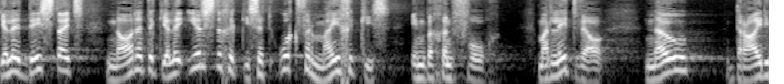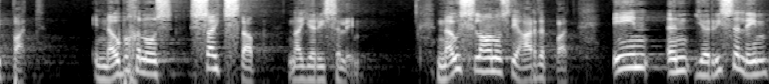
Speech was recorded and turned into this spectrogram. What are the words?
Julle het destyds nadat ek julle eerste gekies het, ook vir my gekies en begin volg. Maar let wel, nou draai die pad en nou begin ons suidstap na Jerusalem. Nou slaan ons die harde pad en in Jerusalem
